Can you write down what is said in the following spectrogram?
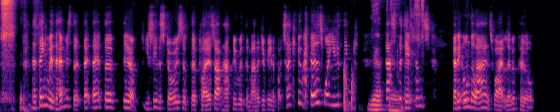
the thing with them is that they, they, the you know, you see the stories of the players aren't happy with the manager being appointed. It's like who cares what you think? Yeah, that's the difference, and it underlines why at Liverpool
